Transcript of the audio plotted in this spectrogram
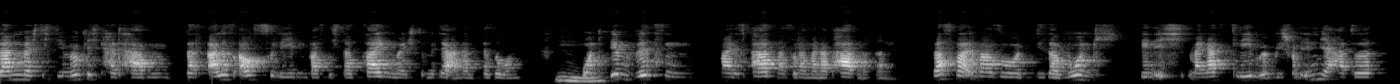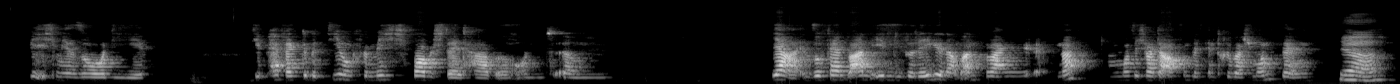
Dann möchte ich die Möglichkeit haben, das alles auszuleben, was ich da zeigen möchte mit der anderen Person. Mhm. Und im Wissen meines Partners oder meiner Partnerin. Das war immer so dieser Wunsch, den ich mein ganzes Leben irgendwie schon in mir hatte, wie ich mir so die, die perfekte Beziehung für mich vorgestellt habe. Und ähm, ja, insofern waren eben diese Regeln am Anfang, ne, muss ich heute auch so ein bisschen drüber schmunzeln. Ja.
